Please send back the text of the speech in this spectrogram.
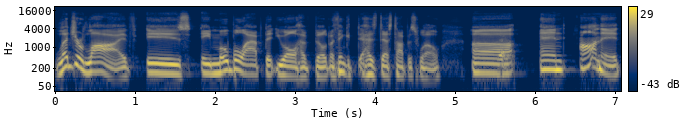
Ledger Live is a mobile app that you all have built. I think it has desktop as well, uh, and on it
